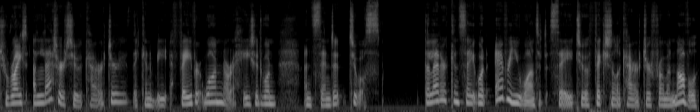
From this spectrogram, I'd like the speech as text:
to write a letter to a character. They can be a favourite one or a hated one, and send it to us. The letter can say whatever you want it to say to a fictional character from a novel.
